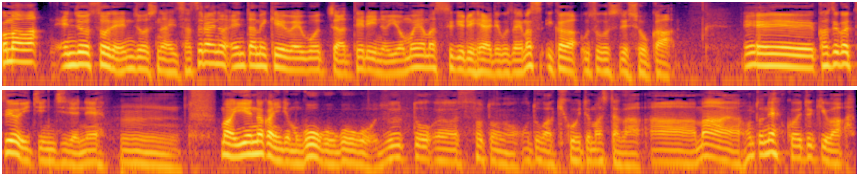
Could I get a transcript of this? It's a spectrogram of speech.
こんばんは。炎上しそうで炎上しないさすらいのエンタメ系ウェイウォッチャーテリーのよもやますぎる部屋でございます。いかがお過ごしでしょうか？えー、風が強い一日でね、うん。まあ家の中にでもゴーゴーゴーゴーずっと外の音が聞こえてましたが、あまあ本当ね、こういう時は、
